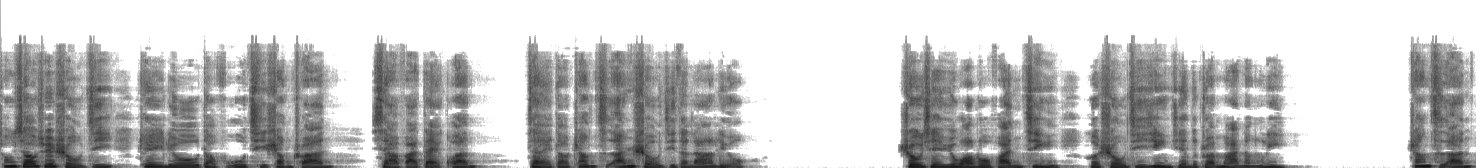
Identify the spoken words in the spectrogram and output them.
从小雪手机推流到服务器上传，下发带宽，再到张子安手机的拉流，受限于网络环境和手机硬件的转码能力，张子安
